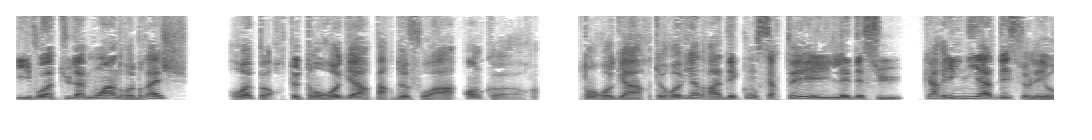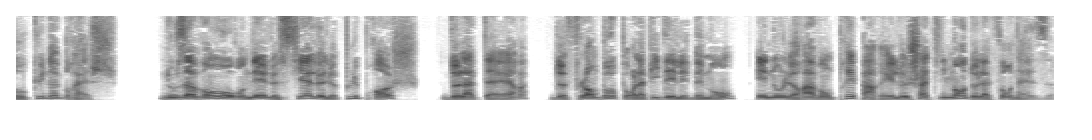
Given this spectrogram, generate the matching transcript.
Y vois-tu la moindre brèche? Reporte ton regard par deux fois encore. Ton regard te reviendra déconcerté et il est déçu, car il n'y a décelé aucune brèche. Nous avons orné le ciel le plus proche, de la terre, de flambeaux pour lapider les démons, et nous leur avons préparé le châtiment de la fournaise.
